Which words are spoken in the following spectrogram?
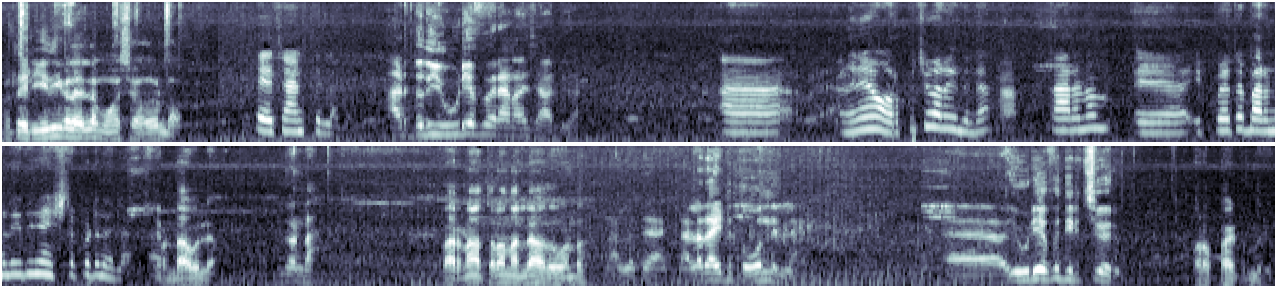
മറ്റേ രീതികളെല്ലാം മോശം അതുകൊണ്ടാ. ഏ ചാൻസ് ഇല്ല. അടുത്തത് യു ഡി എഫ് വരാനാണ് സാധ്യത? ആ, അങ്ങനെ ഉറപ്പിച്ചു പറയുന്നില്ല. കാരണം ഇപ്പോഴത്തെ ഭരണരീതി ഞാൻ ഇഷ്ടപ്പെടുന്നില്ല. ഉണ്ടാവില്ല എന്തുകൊണ്ടാ? ഭരണം അത്ര നല്ല അതുകൊണ്ട്? നല്ലത് നല്ലതായിട്ട് തോന്നുന്നില്ല. യു ഡി എഫ് തിരിച്ചു വരും. ഉറപ്പായിട്ടും വരും.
